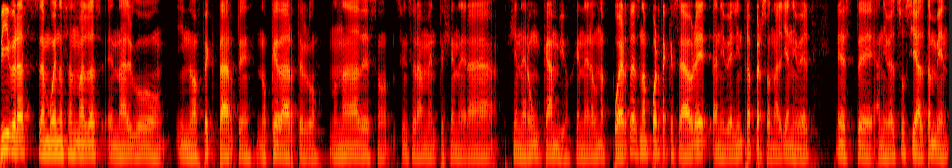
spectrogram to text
vibras, sean buenas, sean malas, en algo y no afectarte, no quedártelo, no nada de eso, sinceramente genera, genera un cambio, genera una puerta, es una puerta que se abre a nivel intrapersonal y a nivel, este, a nivel social también.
